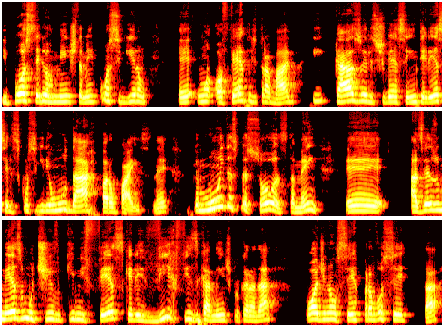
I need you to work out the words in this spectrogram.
E posteriormente também conseguiram é, uma oferta de trabalho e caso eles tivessem interesse, eles conseguiriam mudar para o país, né? Porque muitas pessoas também é, às vezes o mesmo motivo que me fez querer vir fisicamente para o Canadá pode não ser para você, tá?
